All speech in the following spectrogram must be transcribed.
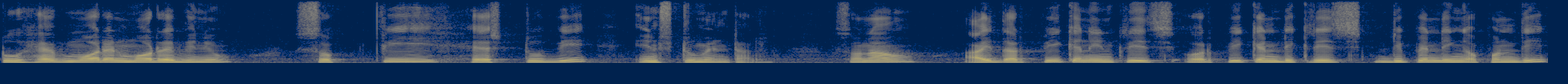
to have more and more revenue. So, P has to be instrumental. So, now either P can increase or P can decrease depending upon the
